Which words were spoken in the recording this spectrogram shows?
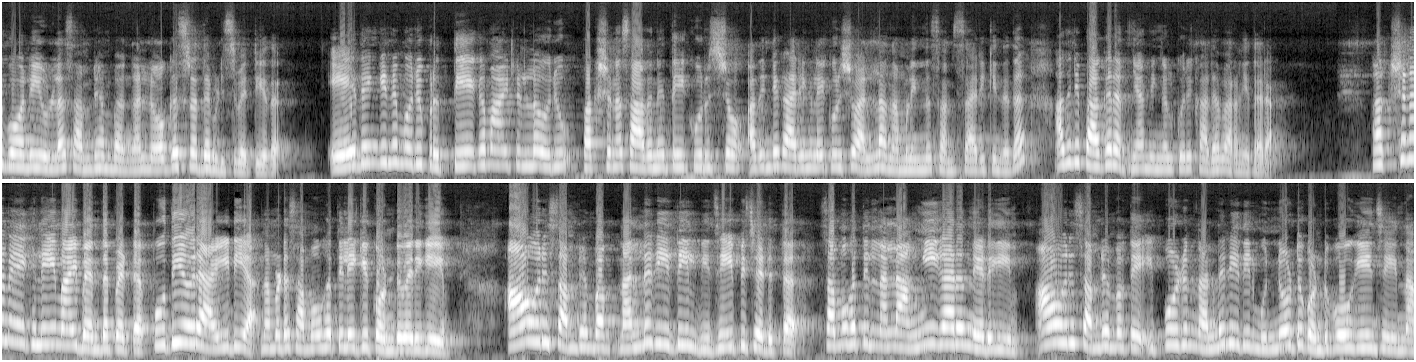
പോലെയുള്ള സംരംഭങ്ങൾ ലോകശ്രദ്ധ പിടിച്ചു പറ്റിയത് ഏതെങ്കിലും ഒരു പ്രത്യേകമായിട്ടുള്ള ഒരു ഭക്ഷണ സാധനത്തെക്കുറിച്ചോ അതിന്റെ കാര്യങ്ങളെക്കുറിച്ചോ അല്ല നമ്മൾ ഇന്ന് സംസാരിക്കുന്നത്. അതിന് പകരം ഞാൻ നിങ്ങൾക്കൊരു കഥ പറഞ്ഞുതരാം ഭക്ഷണ മേഖലയുമായി ബന്ധപ്പെട്ട് പുതിയൊരു ഐഡിയ നമ്മുടെ സമൂഹത്തിലേക്ക് കൊണ്ടുവരികയും ആ ഒരു സംരംഭം നല്ല രീതിയിൽ വിജയിപ്പിച്ചെടുത്ത് സമൂഹത്തിൽ നല്ല അംഗീകാരം നേടുകയും ആ ഒരു സംരംഭത്തെ ഇപ്പോഴും നല്ല രീതിയിൽ മുന്നോട്ട് കൊണ്ടുപോവുകയും ചെയ്യുന്ന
